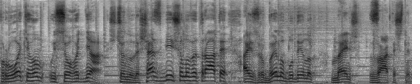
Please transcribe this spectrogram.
протягом усього дня, що не лише збільшило витрати, а й зробило будинок менш затишним.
